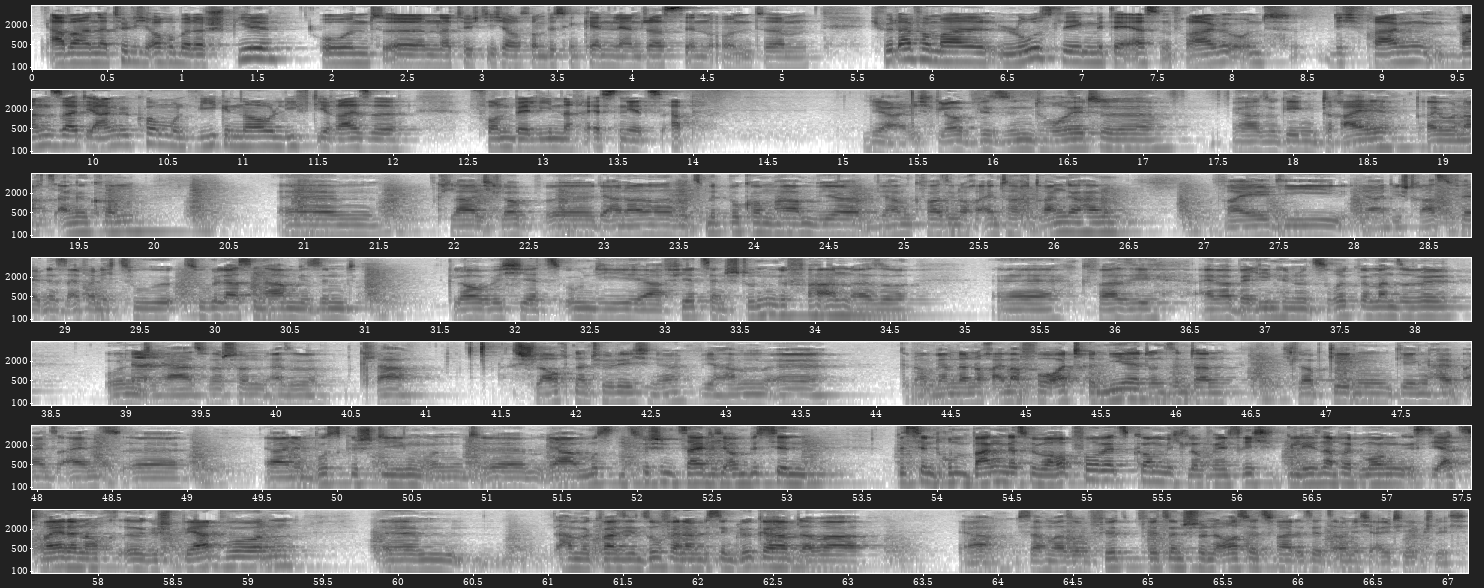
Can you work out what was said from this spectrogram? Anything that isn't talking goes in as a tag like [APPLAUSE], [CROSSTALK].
aber natürlich auch über das Spiel und äh, natürlich dich auch so ein bisschen kennenlernen, Justin. Und ähm, ich würde einfach mal loslegen mit der ersten Frage und dich fragen, wann seid ihr angekommen und wie genau lief die Reise von Berlin nach Essen jetzt ab? Ja, ich glaube, wir sind heute ja so gegen drei, drei Uhr nachts angekommen. Ähm, klar, ich glaube, äh, der eine oder andere wird es mitbekommen haben. Wir, wir haben quasi noch einen Tag drangehangen, weil die, ja, die Straßenverhältnisse einfach nicht zu, zugelassen haben. Wir sind, glaube ich, jetzt um die ja, 14 Stunden gefahren, also äh, quasi einmal Berlin hin und zurück, wenn man so will. Und ja, ja es war schon, also klar, es schlaucht natürlich. Ne? Wir haben äh, genau, wir haben dann noch einmal vor Ort trainiert und sind dann, ich glaube, gegen, gegen halb eins eins äh, ja, in den Bus gestiegen und äh, ja, mussten zwischenzeitlich auch ein bisschen, bisschen drum bangen, dass wir überhaupt vorwärts kommen. Ich glaube, wenn ich es richtig gelesen habe, heute Morgen ist die A2 dann auch äh, gesperrt worden. Ähm, haben wir quasi insofern ein bisschen Glück gehabt, aber ja, ich sag mal so, 14 Stunden Auswärtsfahrt ist jetzt auch nicht alltäglich.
